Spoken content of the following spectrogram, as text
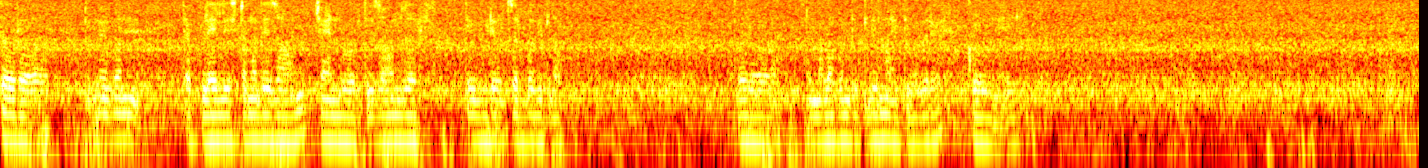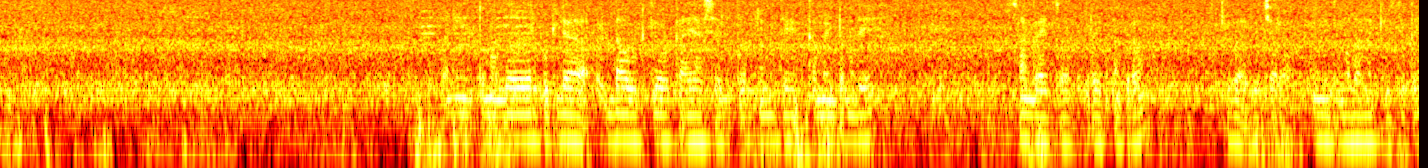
तर तुम्ही पण त्या प्लेलिस्टमध्ये जाऊन चॅनलवरती जाऊन जर ते व्हिडिओ जर बघितला तर तुम्हाला पण तिथली माहिती वगैरे कळून येईल. आणि तुम्हाला जर कुठल्या डाऊट किंवा काय असेल तर तुम्ही ते कमेंटमध्ये सांगायचा प्रयत्न करा किंवा विचारा. मी तुम्हाला नक्कीच तिथे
